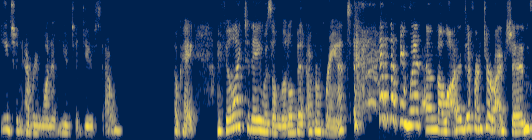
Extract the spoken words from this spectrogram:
each and every one of you to do so. Okay, I feel like today was a little bit of a rant, and I went in a lot of different directions,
